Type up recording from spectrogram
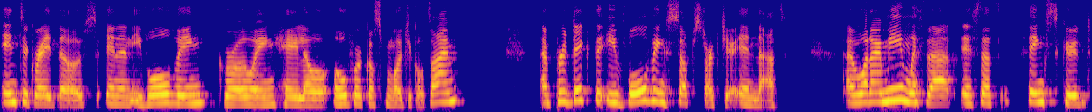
integrate those in an evolving, growing halo over cosmological time and predict the evolving substructure in that. And what I mean with that is that things could,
